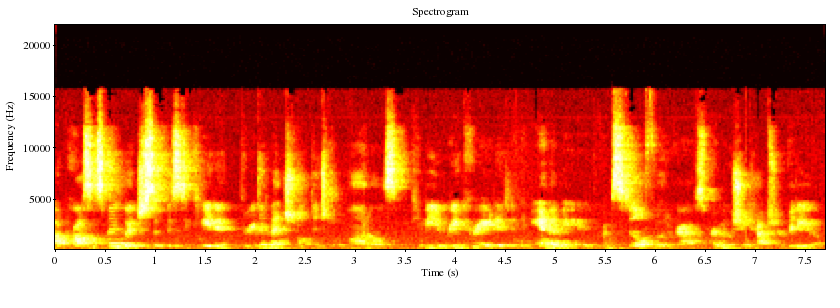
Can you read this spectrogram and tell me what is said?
a process by which sophisticated three-dimensional digital models can be recreated and animated from still photographs or motion capture video.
